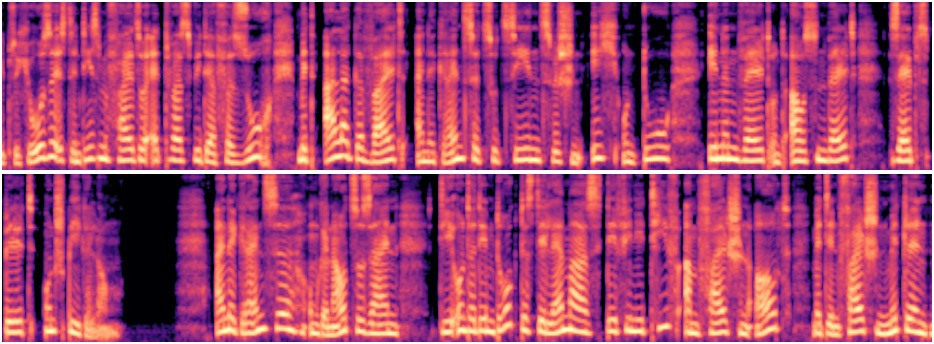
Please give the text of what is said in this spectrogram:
Die Psychose ist in diesem Fall so etwas wie der Versuch, mit aller Gewalt eine Grenze zu ziehen zwischen Ich und Du, Innenwelt und Außenwelt, Selbstbild und Spiegelung. Eine Grenze, um genau zu sein, die unter dem Druck des Dilemmas definitiv am falschen Ort, mit den falschen Mitteln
